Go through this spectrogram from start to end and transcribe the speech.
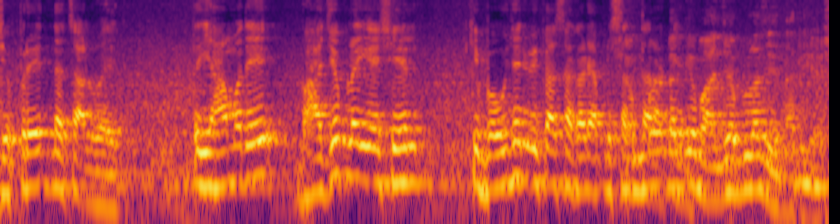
जे प्रयत्न चालू आहेत तर ह्यामध्ये भाजपला यश येईल की बहुजन विकास आघाडी आपली सत्ता शंभर टक्के? भाजपलाच येणार यश.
